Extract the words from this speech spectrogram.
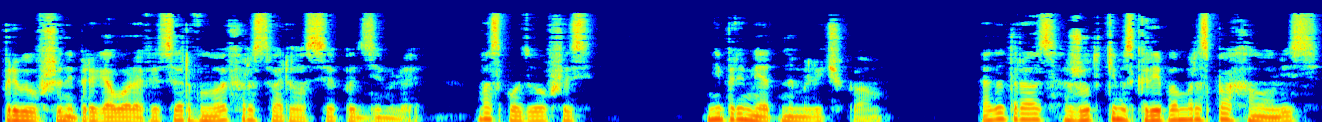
прибывший на переговоры офицер вновь растворился под землей, воспользовавшись неприметным лючком. На этот раз жутким скрипом распахнулись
